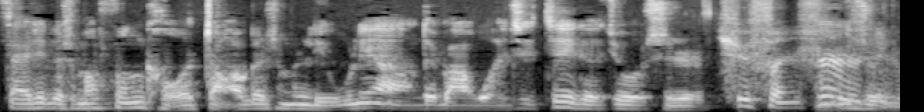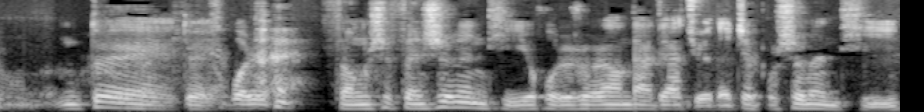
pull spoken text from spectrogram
在这个什么风口找个什么流量，对吧？我这这个就是去粉饰这种嗯对对，或者粉饰粉饰问题，或者说让大家觉得这不是问题，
